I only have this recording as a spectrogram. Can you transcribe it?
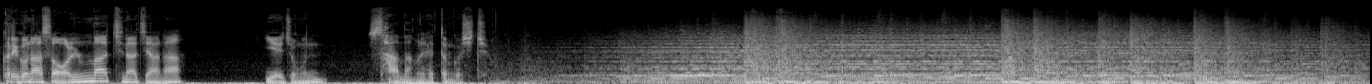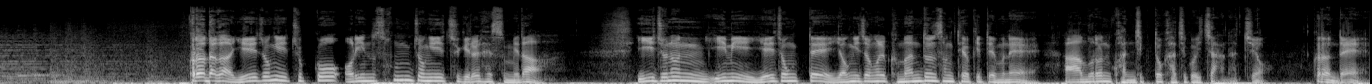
그리고 나서 얼마 지나지 않아 예종은 사망을 했던 것이죠. 그러다가 예종이 죽고 어린 성종이 즉위를 했습니다. 이주는 이미 예종 때 영의정을 그만둔 상태였기 때문에 아무런 관직도 가지고 있지 않았죠. 그런데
